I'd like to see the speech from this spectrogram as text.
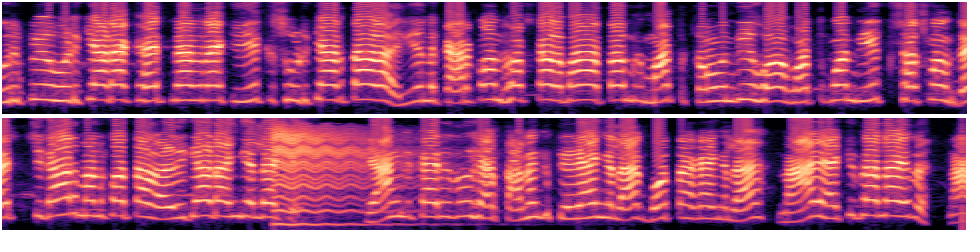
ಕುರ್ಪಿ ಹುಡ್ಕ್ಯಾಡಕ್ ಹೈತ್ನಂದ್ರ ಆಕಿ ಈಕ್ ಸುಡ್ಕ್ಯಾಡ್ತಾಳ. ಇನ್ ಕರ್ಕೊಂಡ್ ಹೋಗ್ತಾಳ ಬಾ ಅಂತಂದ್ ಮತ್ ಕೌಂದಿ ಹೊತ್ಕೊಂಡ್ ಈಕ್ ಸಸ್ಕೊಂಡ್ ಗಚ್ಚಿಗಾರ್ ಮನ್ಕೋತಾಳ. ಅಳಿಗ್ಯಾಡಂಗಿಲ್ಲ ಹೆಂಗ್ ಕರಿದು? ತನಗ್ ತಿಳಿಯಂಗಿಲ್ಲ, ಗೊತ್ತಾಗಂಗಿಲ್ಲ. ನಾ ಹಾಕಿದಲ್ಲ ಇದು. ನಾ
